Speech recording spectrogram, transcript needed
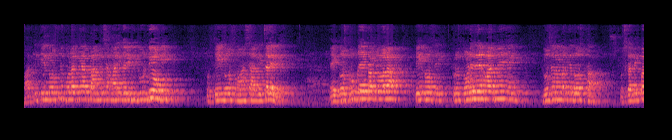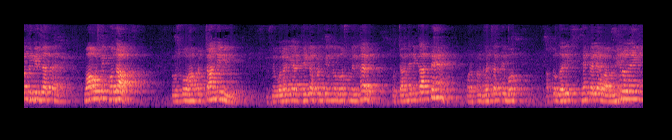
बाकी तीन दोस्त ने बोला कि यार तांबे से हमारी गरीबी दूर नहीं होगी। तो तीन दोस्त वहाँ से आगे चले गए। एक दोस्त रुक गए तांबे वाला, तीन दोस्त फिर थोड़ी देर बाद में एक दूसरे नंबर के दोस्त था। उसका भी पंख गिर जाता है। वहाँ उसने खोदा तो उसको वहाँ पर चांदी मिली। उसने बोला कि यार ठीक है, अपन तीनों दोस्त मिलकर वो चांदी निकालते हैं और अपन घर चलते बहुत। अब तो गरीब थे पहले, अब अमीर हो जाएँगे।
